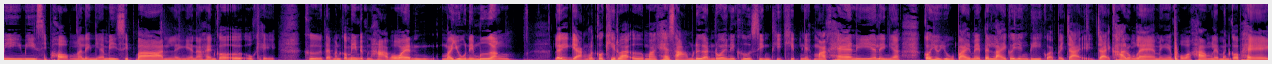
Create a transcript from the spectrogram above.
มีมีสิบห้องอะไรเงี้ยมีสิบบ้านอะไรเงี้ยนะแอนก็เออโอเค คือแต่มันก็ไม่มีปัญหาเพราะว่าแอนมาอยู่ในเมือง แล้วอีกอย่างเราก็คิดว่าเออมาแค่สามเดือนด้วยนี่คือสิ่งที่คิดไงมาแค่นี้อะไรเงี้ยก็อยู่ๆไปไม่เป็นไรก็ยังดีกว่าไปจ่ายจ่ายค่าโรงแรมอย่างเงี้ยเพราะว่าค่าโรงแรมมันก็แพง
